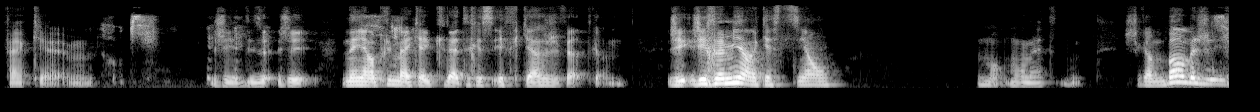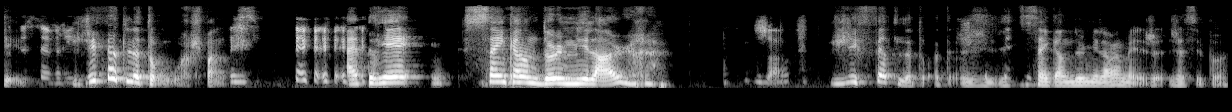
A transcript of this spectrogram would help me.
Fait que. euh, Oups. J'ai, n'ayant plus ma calculatrice efficace, j'ai fait comme, j'ai, j'ai remis en question mon, mon at- J'étais comme, bon, ben, j'ai, fait le tour, je pense. Après 52 000 heures, Genre. j'ai fait le tour. J'ai dit 52 000 heures, mais je, je sais pas.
